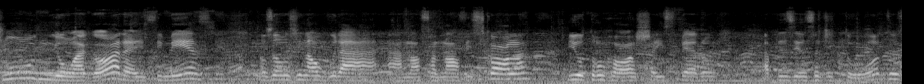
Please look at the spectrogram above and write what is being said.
junho, agora, esse mês, nós vamos inaugurar a nossa nova escola, Milton Rocha. Espero a presença de todos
